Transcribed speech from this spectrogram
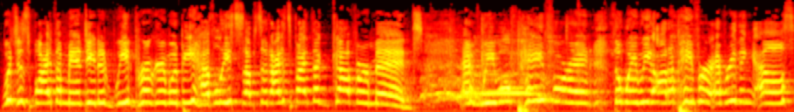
which is why the mandated weed program would be heavily subsidized by the government. And we will pay for it the way we ought to pay for everything else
